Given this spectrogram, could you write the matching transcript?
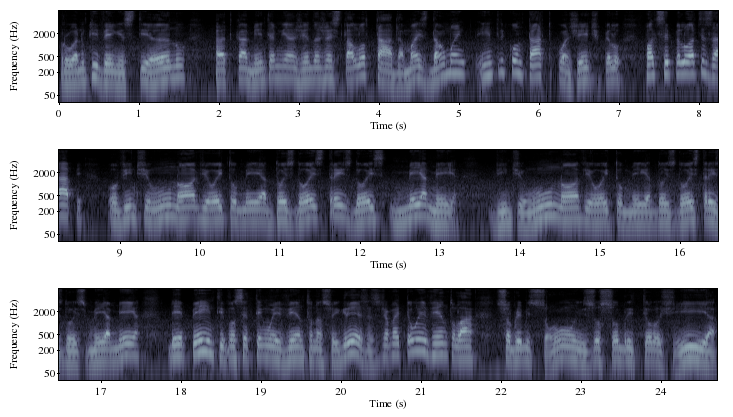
para o ano que vem. Este ano, praticamente a minha agenda já está lotada, mas dá uma entre em contato com a gente pelo pode ser pelo WhatsApp, o 21 98622 3266. 21 98622 3266. De repente você tem um evento na sua igreja, você já vai ter um evento lá sobre missões ou sobre teologia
